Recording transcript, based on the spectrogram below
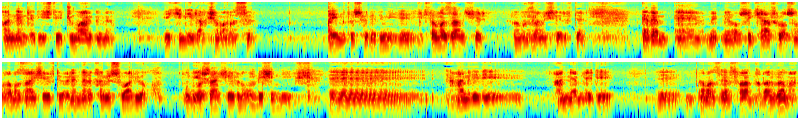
annem dedi işte cuma günü ikindi ile akşam arası. Ayını da söyledi miydi? İşte Ramazan-ı Şerif. Ramazan-ı Şerif'te. Efendim eee mümin olsun kafir olsun Ramazan-ı Şerif'te ölenlere kabir suali yok. Bu bir. Ramazan-ı Şerif'in 15'indeymiş. Eee, hani dedi annem dedi e, namaz falan kılardı ama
